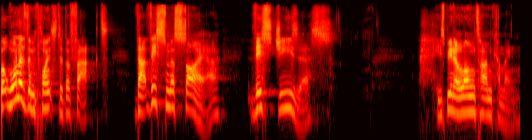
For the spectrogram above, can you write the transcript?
but one of them points to the fact that this Messiah, this Jesus, he's been a long time coming.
